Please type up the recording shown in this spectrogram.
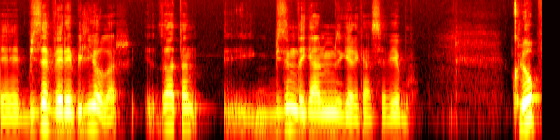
e, bize verebiliyorlar. Zaten e, bizim de gelmemiz gereken seviye bu. Klopp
